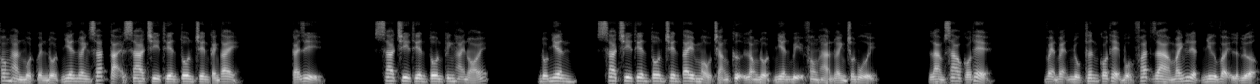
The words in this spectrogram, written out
Phong hàn một quyền đột nhiên oanh sát tại sa chi thiên tôn trên cánh tay. Cái gì? Sa chi thiên tôn kinh hai nói. Đột nhiên, sa chi thiên tôn trên tay màu trắng cự long đột nhiên bị phong hàn oanh trôn vùi. Làm sao có thể? Vẹn vẹn nhục thân có thể buộc phát ra mãnh liệt như vậy lực lượng.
